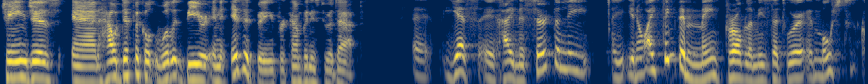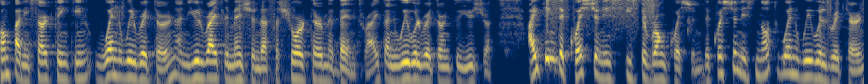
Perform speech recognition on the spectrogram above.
changes, and how difficult will it be, or and is it being for companies to adapt? Uh, yes, uh, Jaime, certainly you know, I think the main problem is that we're most companies are thinking when we return, and you rightly mentioned as a short-term event, right? And we will return to usual. I think the question is is the wrong question. The question is not when we will return,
